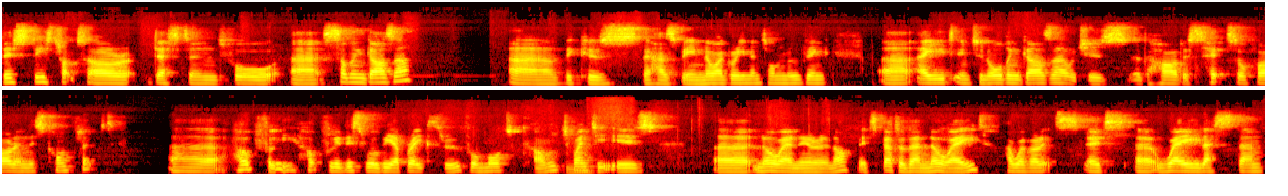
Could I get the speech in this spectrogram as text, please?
This, these trucks are destined for uh, southern Gaza uh, because there has been no agreement on moving uh, aid into northern Gaza, which is the hardest hit so far in this conflict. Uh, hopefully, hopefully this will be a breakthrough for more to come. Mm. 20 is uh, nowhere near enough. It's better than no aid. However, it's it's uh, way less than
